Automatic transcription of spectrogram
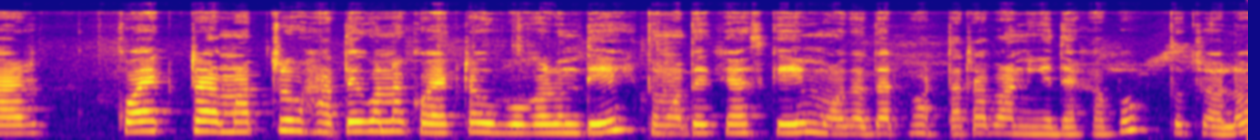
আর কয়েকটা মাত্র হাতে গোনা কয়েকটা উপকরণ দিয়ে তোমাদেরকে আজকে এই মজাদার ভর্তাটা বানিয়ে দেখাবো। তো চলো।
